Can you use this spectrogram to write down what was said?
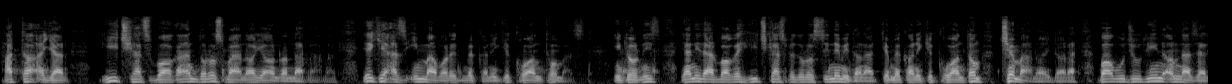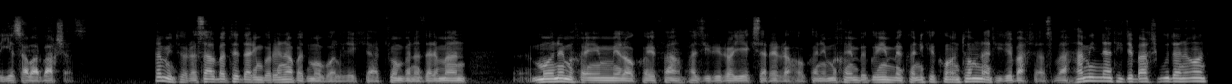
حتی اگر هیچ کس واقعا درست معنای آن را نفهمد. یکی از این موارد مکانیک کوانتوم است. اینطور نیست؟ یعنی در واقع هیچ کس به درستی نمی‌داند که مکانیک کوانتوم چه معنایی دارد. با وجود این آن نظریه ثمر بخش است. همینطور است. البته در این باره نباید مبالغه کرد چون به نظر من ما نمی‌خواهیم ملاک های فهم پذیری را یک سره رها کنیم. می‌خواهیم بگوییم مکانیک کوانتوم نتیجه بخش است و همین نتیجه بخش بودن آن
